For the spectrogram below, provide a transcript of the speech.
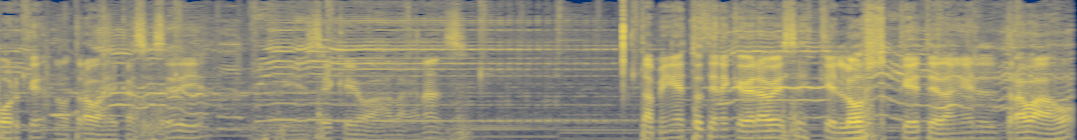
porque no trabajé casi ese día. Y fíjense que baja la ganancia. También esto tiene que ver a veces que los que te dan el trabajo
